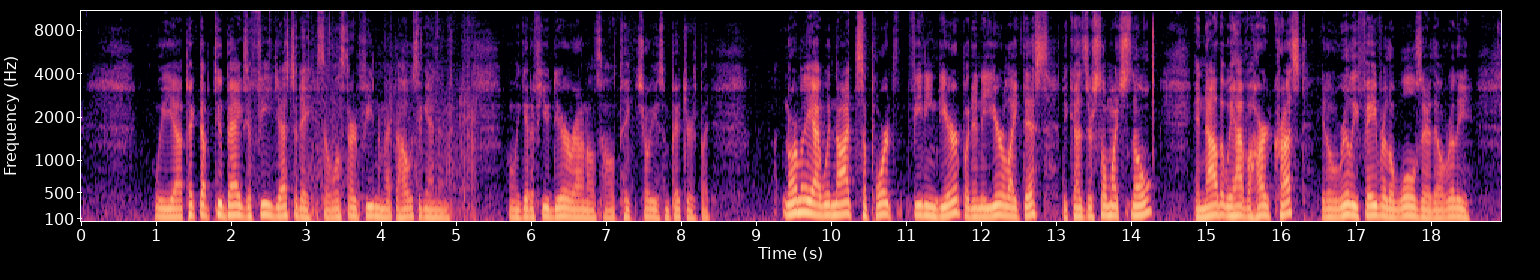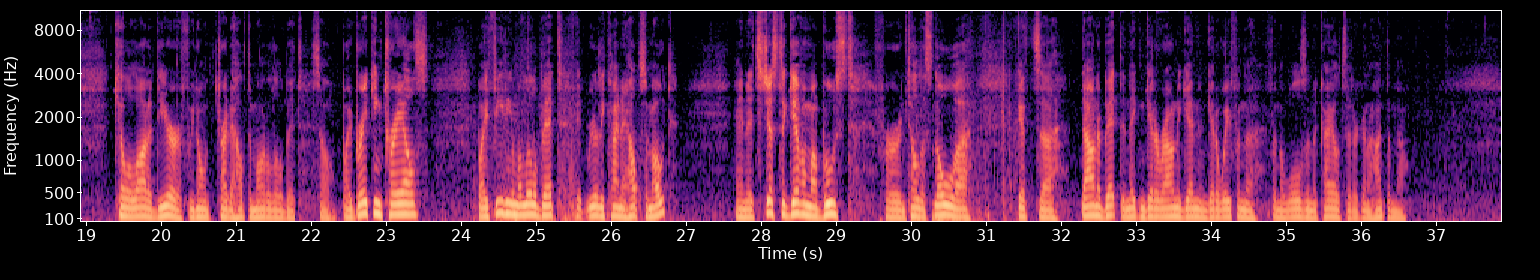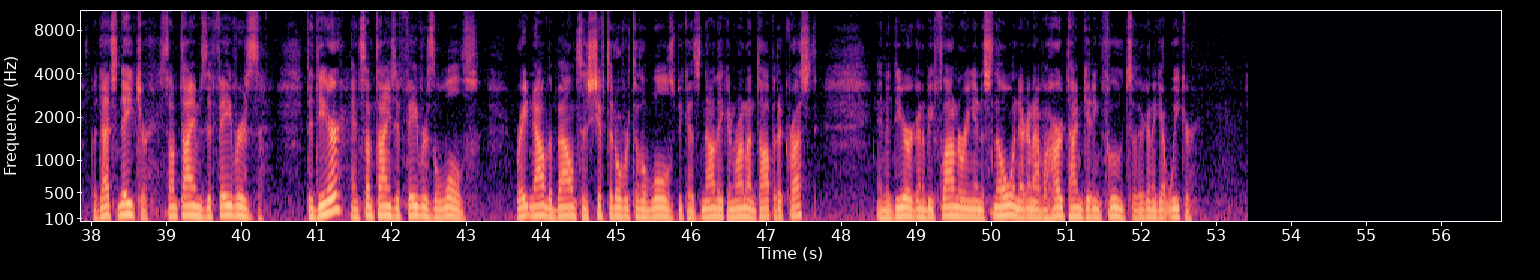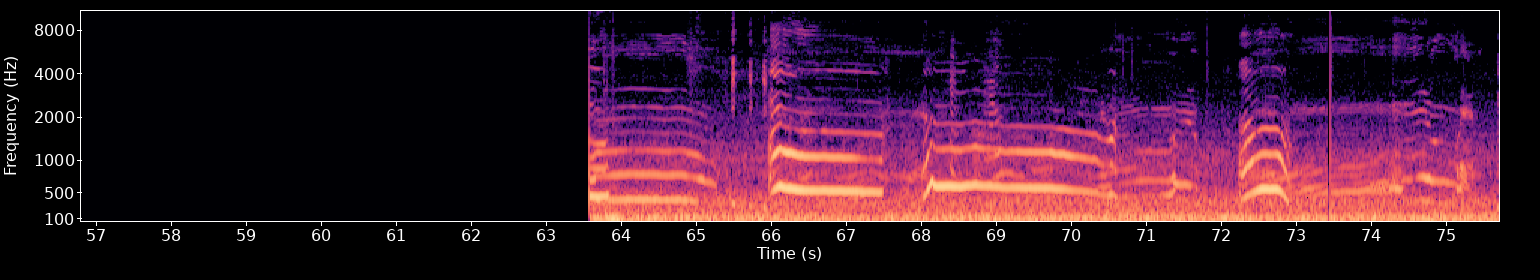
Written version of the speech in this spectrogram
we uh, picked up two bags of feed yesterday so we'll start feeding them at the house again and when we get a few deer around i'll, I'll take show you some pictures but normally I would not support feeding deer, but in a year like this, because there's so much snow, and now that we have a hard crust, it'll really favor the wolves there. They'll really kill a lot of deer if we don't try to help them out a little bit. So by breaking trails, by feeding them a little bit, it really kind of helps them out. And it's just to give them a boost for until the snow uh, gets uh, down a bit, then they can get around again and get away from the from the wolves and the coyotes that are going to hunt them now. But that's nature. Sometimes it favors the deer and sometimes it favors the wolves. right now the balance has shifted over to the wolves because now they can run on top of the crust and the deer are going to be floundering in the snow and they're going to have a hard time getting food so they're going to get weaker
